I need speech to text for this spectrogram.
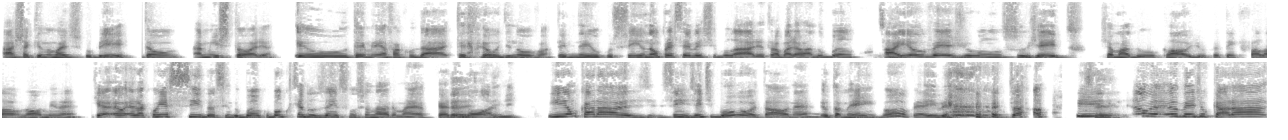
acha que não vai descobrir, então a minha história. Eu terminei a faculdade, eu de novo, ó, terminei o cursinho, não prestei vestibular, eu trabalhava no banco. Sim. Aí eu vejo um sujeito chamado Cláudio, que eu tenho que falar o nome, né? Que é, era conhecido assim do banco. O banco tinha 200 funcionários na época, era é, enorme. É. E é um cara, sim, gente boa e tal, né? Eu também. Oh, aí, tal. E eu, eu, vejo o cara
